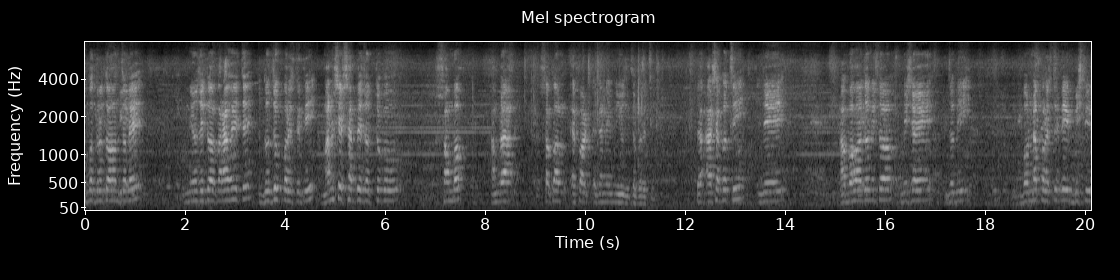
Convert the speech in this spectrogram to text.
উপদ্রুত অঞ্চলে নিয়োজিত করা হয়েছে। দুর্যোগ পরিস্থিতি মানুষের সাথে যতটুকু সম্ভব আমরা সকল এফার্ট এখানে নিয়োজিত করেছি। তো আশা করছি যে আবহাওয়াজনিত বিষয়ে যদি বন্যা পরিস্থিতি বৃষ্টির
